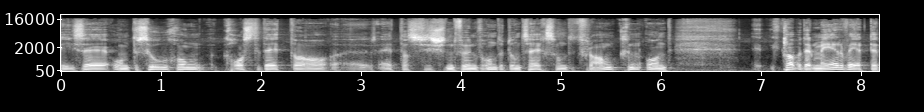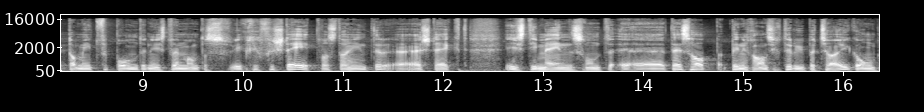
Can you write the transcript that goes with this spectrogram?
diese Untersuchung kostet etwa äh, etwas zwischen 500 und 600 Franken und ich glaube, der Mehrwert, der damit verbunden ist, wenn man das wirklich versteht, was dahinter äh, steckt, ist immens. Und äh, deshalb bin ich an sich der Überzeugung,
